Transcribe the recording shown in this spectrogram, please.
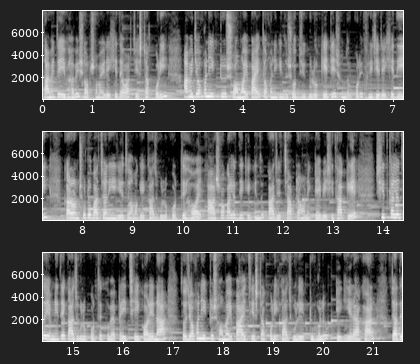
তো আমি তো এইভাবেই সবসময় রেখে দেওয়ার চেষ্টা করি। আমি যখনই একটু সময় পাই, তখনই কিন্তু সবজিগুলো কেটে সুন্দর করে ফ্রিজে রেখে দিই। কারণ ছোট বাচ্চা নিয়ে যেহেতু আমাকে কাজগুলো করতে হয়, আর সকালের দিকে কিন্তু কাজের চাপটা অনেকটাই বেশি থাকে। শীতকালে তো এমনিতে কাজগুলো করতে খুব একটা ইচ্ছেই করে না। তো যখনই একটু সময় পাই, চেষ্টা করি কাজগুলো একটু হলেও এগিয়ে রাখার, যাতে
